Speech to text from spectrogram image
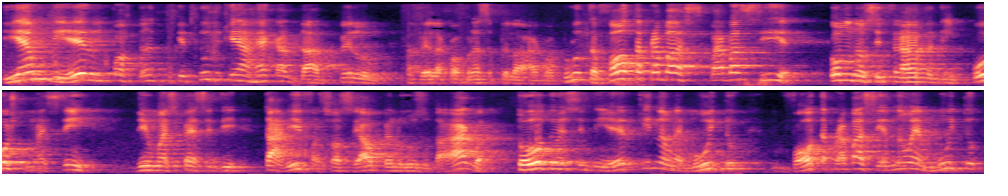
E é um dinheiro importante, porque tudo que é arrecadado pelo, pela cobrança pela água bruta volta para a bacia. Como não se trata de imposto, mas sim de uma espécie de tarifa social pelo uso da água, todo esse dinheiro, que não é muito, volta para a bacia. Não é muito,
